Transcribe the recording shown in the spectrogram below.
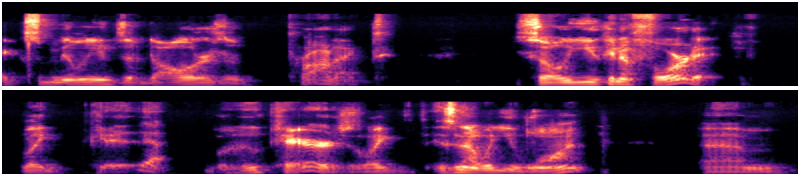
X millions of dollars of product, so you can afford it. Like, yeah. who cares? Like, isn't that what you want?" Um,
